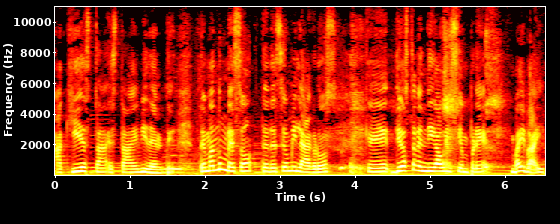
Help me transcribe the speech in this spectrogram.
aquí está, está evidente. Te mando un beso, te deseo milagros, que Dios te bendiga hoy y siempre. Bye bye.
